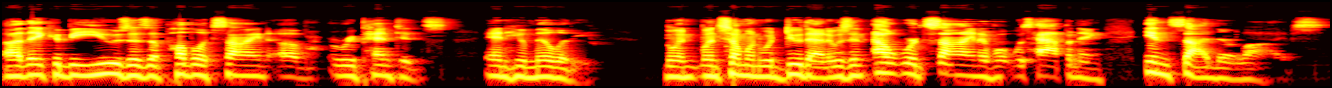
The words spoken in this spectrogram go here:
uh, they could be used as a public sign of repentance and humility. When when someone would do that, it was an outward sign of what was happening inside their lives.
